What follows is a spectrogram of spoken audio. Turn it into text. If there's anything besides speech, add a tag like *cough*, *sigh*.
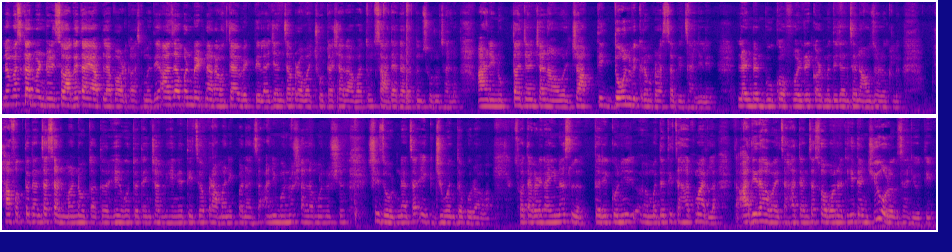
नमस्कार मंडळी स्वागत आहे आपल्या पॉडकास्टमध्ये आज आपण भेटणार आहोत त्या व्यक्तीला ज्यांचा प्रवास छोट्याशा गावातून साध्या घरातून सुरू झालं आणि नुकताच ज्यांच्या नावावर जागतिक दोन विक्रम प्रस्थापित झालेले आहेत. लंडन बुक ऑफ वर्ल्ड रेकॉर्डमध्ये ज्यांचं नाव झळकलं हा फक्त त्यांचा सन्मान नव्हता तर हे होतं त्यांच्या मेहनतीचं प्रामाणिकपणाचं आणि मनुष्याला मनुष्यशी जोडण्याचा एक जिवंत पुरावा. स्वतःकडे काही नसलं तरी कोणी मदतीचा हाक मारला तर आधी धावायचा हा त्यांचा स्वभाव ही त्यांची ओळख झाली होती.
